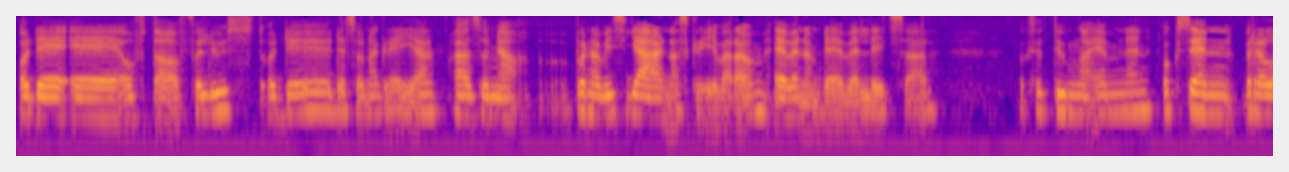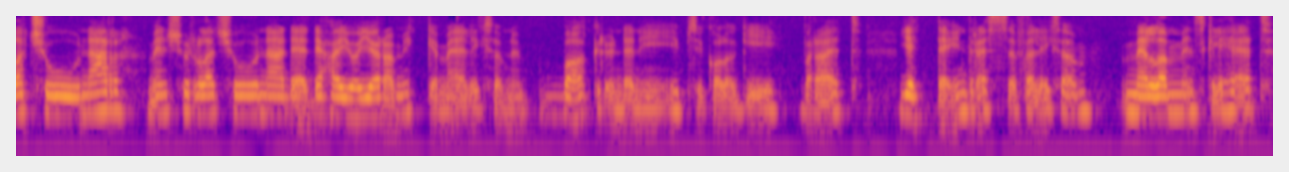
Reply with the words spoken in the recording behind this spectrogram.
Och det är ofta förlust och död, sådana grejer som jag på något vis gärna skriver om, även om det är väldigt så här också tunga ämnen. Och sen relationer, människorelationer, det, det har ju att göra mycket med liksom bakgrunden i, i psykologi. Bara ett jätteintresse för liksom mellanmänsklighet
